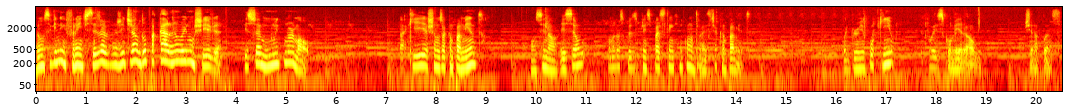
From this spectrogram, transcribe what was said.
Vamos seguindo em frente. Já, a gente já andou pra caramba e não chega. Isso é muito normal. Aqui achamos o acampamento. Bom sinal. Esse é o, uma das coisas principais que tem que encontrar, este acampamento. Pode dormir um pouquinho, depois comer algo, cheirar a pança.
